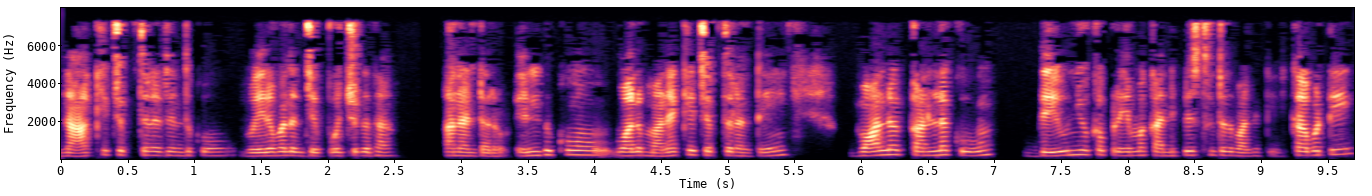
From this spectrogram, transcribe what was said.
నాకే చెప్తున్నారు ఎందుకు? వేరే వాళ్ళకి చెప్పొచ్చు కదా? అని అంటారు. ఎందుకు వాళ్ళు మనకే చెప్తారంటే వాళ్ళ కళ్ళకు దేవుని యొక్క ప్రేమ కనిపిస్తుంటది వాళ్ళకి. కాబట్టి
